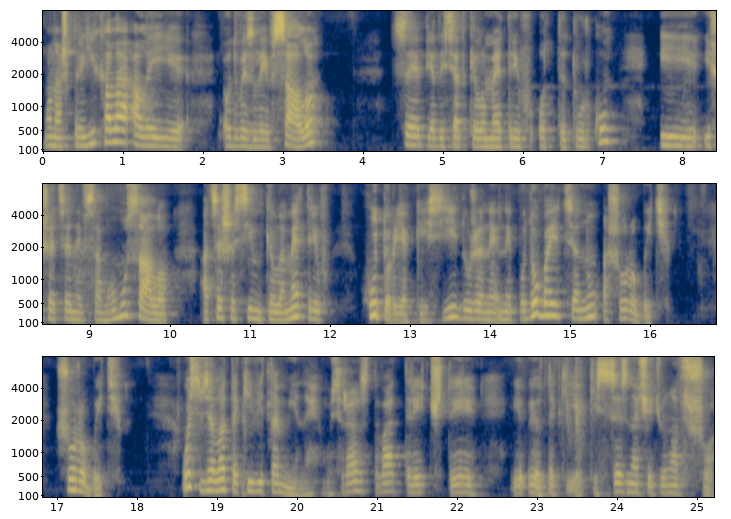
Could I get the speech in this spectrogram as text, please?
Вона ж приїхала, але її відвезли в сало. Це 50 кілометрів від турку. І, і ще це не в самому сало, а це ще 7 кілометрів хутор якийсь. Їй дуже не, не подобається. Ну, а що робить? Що робить? Ось взяла такі вітаміни. Ось раз, два, три, чотири. І, і отакі якісь. Це значить у нас що?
